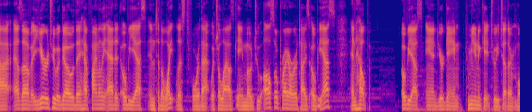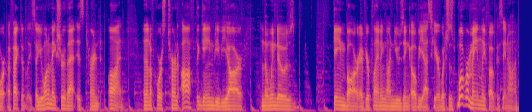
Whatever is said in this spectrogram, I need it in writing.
uh, as of a year or two ago, they have finally added OBS into the whitelist for that, which allows game mode to also prioritize OBS and help OBS and your game communicate to each other more effectively. So you want to make sure that is turned on. And then of course, turn off the game DVR and the Windows game bar if you're planning on using OBS here, which is what we're mainly focusing on.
